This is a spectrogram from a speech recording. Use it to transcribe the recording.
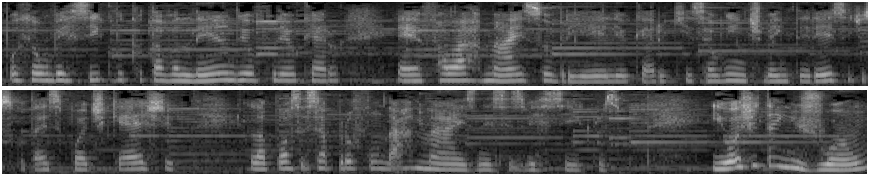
porque é um versículo que eu estava lendo e eu falei, eu quero é, falar mais sobre ele, eu quero que se alguém tiver interesse de escutar esse podcast, ela possa se aprofundar mais nesses versículos. E hoje está em João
